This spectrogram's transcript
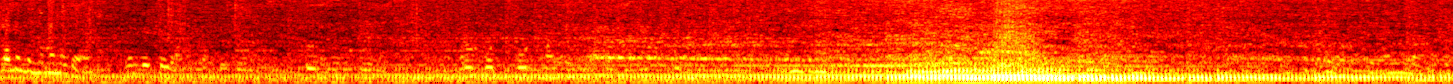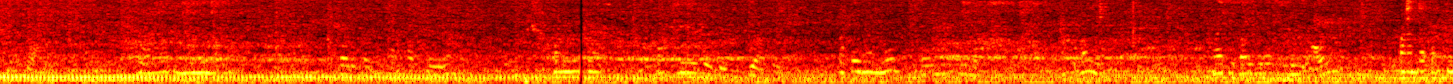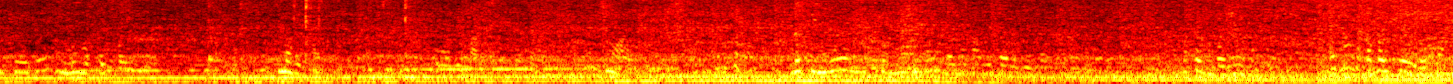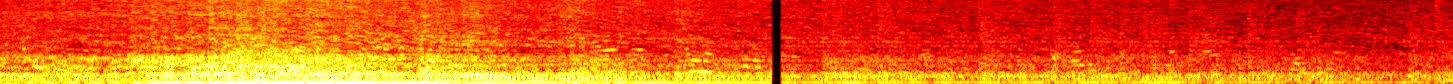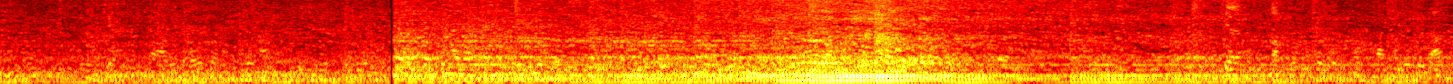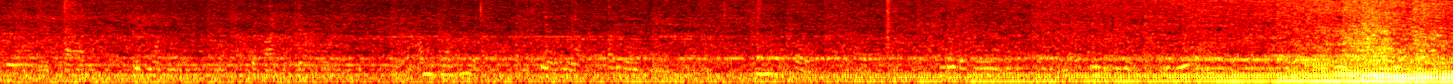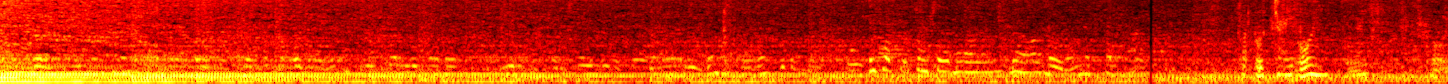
Maganda naman na yan. Nandito yan. Eh. Robot, robot, eh. robot, robot, robot, parang dapat yung pwede, lumatay pa yun. Lumatay pa. Dati mo, tumulong ko, wala na kami talaga. Matay ba yun? Ay, nakakabay sa'yo. Nakakabay sa'yo. Bắt đồ cháy ôi Ngay Thôi.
